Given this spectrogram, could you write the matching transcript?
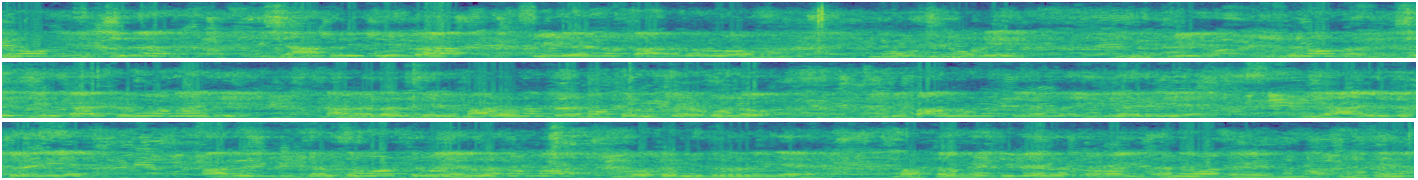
ಏನೋ ಒಂದು ಹೆಚ್ಚಿನ ಶಾಂತ ರೀತಿಯಿಂದ ಕ್ರೀಡೆಯನ್ನು ತಾವೆಲ್ಲರೂ ನೋಡಿ ನೋಡಿ ಇದು ಕ್ರೀಡೆ ಇದನ್ನು ಒಂದು ಯಶಸ್ವಿ ಕಾರ್ಯಕ್ರಮವನ್ನಾಗಿ ನಾವೆಲ್ಲರೂ ಸೇರಿ ಮಾಡೋಣ ಅಂತ ಮತ್ತೊಮ್ಮೆ ಕೇಳಿಕೊಂಡು ಇಲ್ಲಿ ಪಾಲ್ಗೊಂಡಂತ ಎಲ್ಲ ಹಿರಿಯರಿಗೆ, ಈ ಆಯೋಜಕರಿಗೆ ಹಾಗೂ ಇಲ್ಲಿ ಕೆಲಸ ಮಾಡುತ್ತಿರುವ ಎಲ್ಲ ನಮ್ಮ ಯುವಕ ಮಿತ್ರರಿಗೆ ಮತ್ತೊಮ್ಮೆ ನಿರಂತರವಾಗಿ ಧನ್ಯವಾದಗಳನ್ನು ಮಾತನಾಡ್ತೇನೆ.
